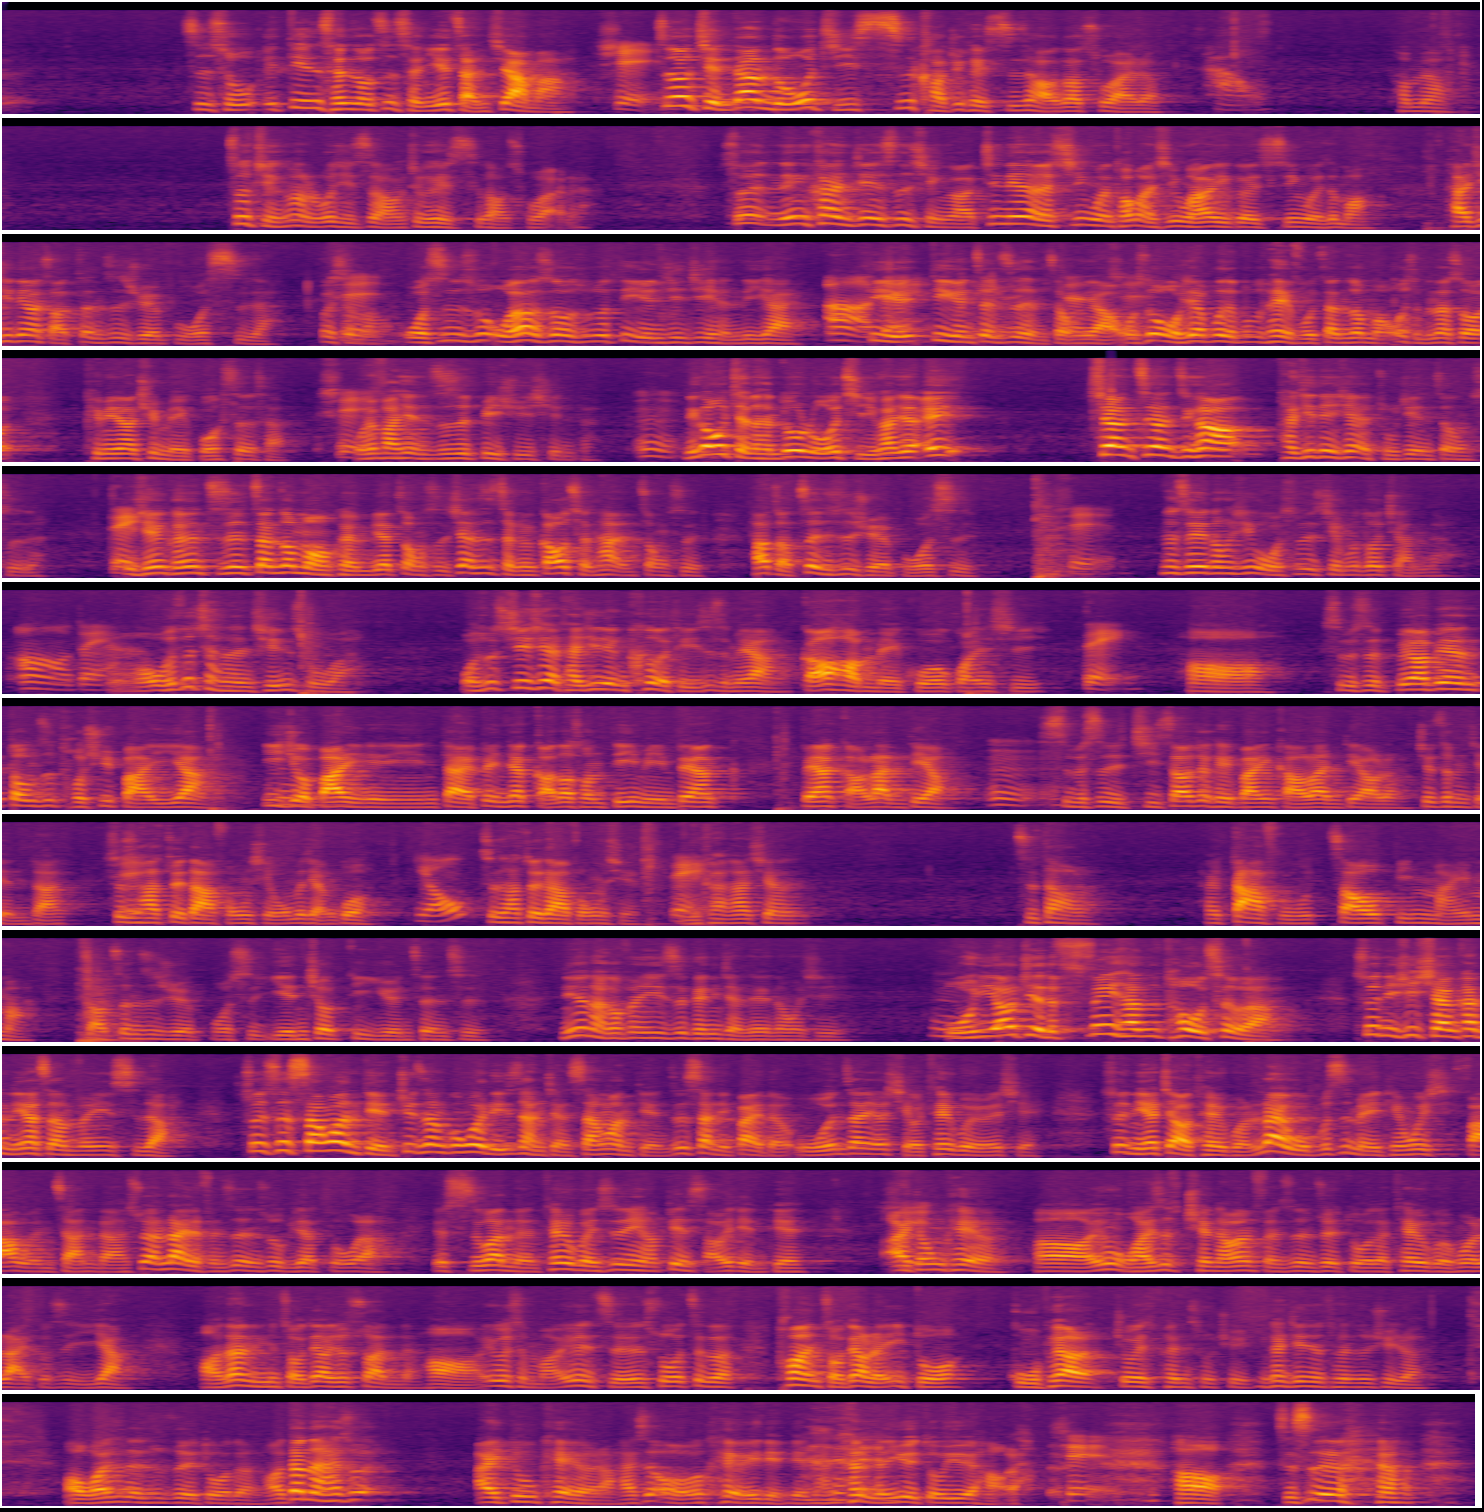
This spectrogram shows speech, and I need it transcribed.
支出一定成熟制成也涨价嘛？是这种简单逻辑思考就可以思考到出来了。好，好没有？这简单的逻辑思考就可以思考出来了。所以您看一件事情啊，今天的新闻头版新闻还有一个新闻什么？台积电要找政治学博士啊？为什么？我是说，我那时候说地缘经济很厉害啊，地缘地缘政治很重要。我说我现在不得不佩服张忠谋，为什么那时候偏偏要去美国设厂？我会发现这是必须性的。嗯，你看我讲的很多逻辑，发现哎，像这样子看，台积电现在逐渐重视了。以前可能只是张忠谋可能比较重视，现在是整个高层他很重视，他找政治学博士。是。那这些东西我是不是节目都讲的？哦，对。我都讲得很清楚啊。我说接下来台积电课题是怎么样搞好美国关系？对。哦，是不是不要变成东芝头须拔一样？一九八零年代被人家搞到从第一名，被人被他搞烂掉。嗯。是不是几招就可以把你搞烂掉了？就这么简单，这是他最大风险。我们讲过。有。这是他最大风险。你看他现在知道了，还大幅招兵买马。找政治学博士研究地缘政治，你有哪个分析师跟你讲这些东西？我了解的非常之透彻啊！所以你去想想看，你要怎么分析师啊？所以这三万点，券商工会理事长讲三万点，这是上礼拜的，我文章有写，我 Telegram 有写，所以你要叫我 Telegram 赖，我不是每天会发文章的，虽然赖的粉丝人数比较多啦，有十万人，Telegram 是要变少一点点，I don't care 啊，因为我还是全台湾粉丝人最多的，Telegram 或赖都是一样。好，那你们走掉就算了哈，因为什么？因为只能说这个突然走掉人一多，股票就会喷出去，你看今天喷出去了。哦，我还是人数最多的，哦，当然还是 I do care 啦，还是偶尔 care 一点点，但人越多越好了。是，好，只是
